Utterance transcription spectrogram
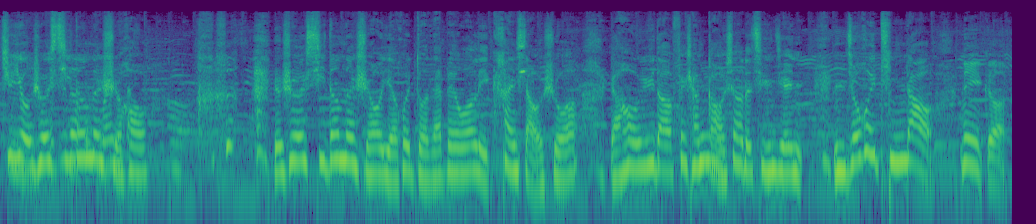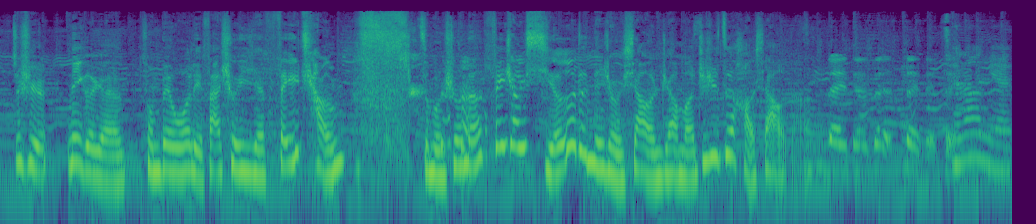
其实有时候熄灯的时候，有时候熄灯的时候也会躲在被窝里看小说，然后遇到非常搞笑的情节，你你就会听到那个就是那个人从被窝里发出一些非常 怎么说呢，非常邪恶的那种笑，你知道吗？这是最好笑的。对对对对对对前两年，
